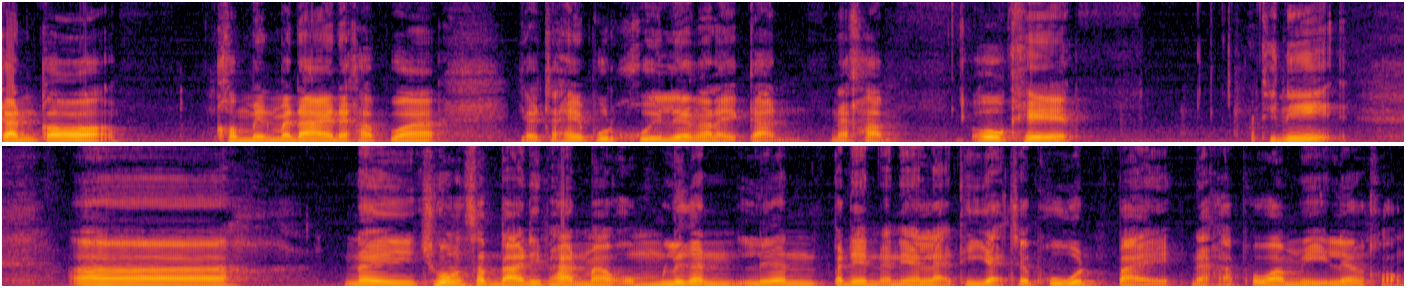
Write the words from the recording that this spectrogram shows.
กันก็คอมเมนต์มาได้นะครับ ว่าอยากจะให้พูดคุยเรื่องอะไรกันนะครับ โอเค ทีนี้ ในช่วงสัปดาห์ที่ผ่านมาผมเลื่อนเลื่อนประเด็นอันนี้แหละที่อยากจะพูดไปนะครับ เพราะว่ามีเรื่องของ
